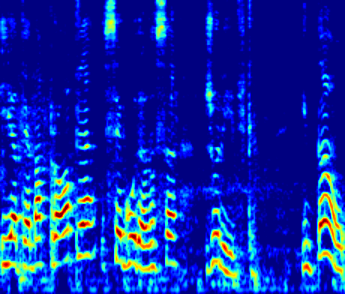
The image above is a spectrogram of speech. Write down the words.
E até da própria segurança jurídica. Então,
